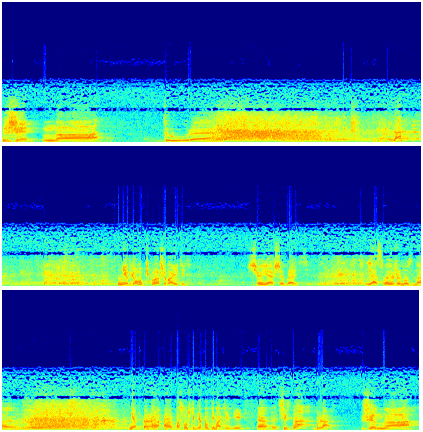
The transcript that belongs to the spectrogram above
Жена. Дура. Да? Нет, голубчик, вы ошибаетесь. Чем я ошибаюсь? Я свою жену знаю. Нет, послушайте меня повнимательнее. Э, э, Сестра, брат, жена,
